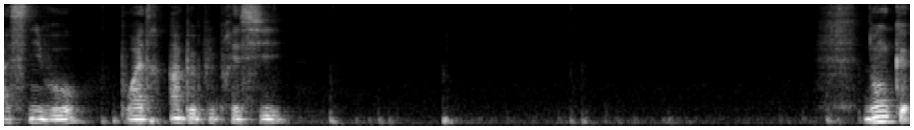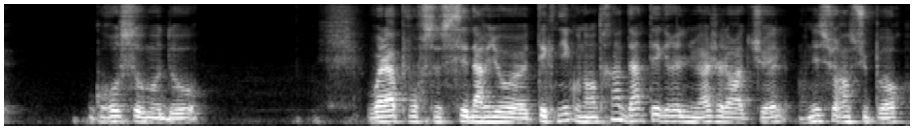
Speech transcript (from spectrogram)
à ce niveau pour être un peu plus précis. Donc, grosso modo, voilà pour ce scénario euh, technique. On est en train d'intégrer le nuage à l'heure actuelle. On est sur un support.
